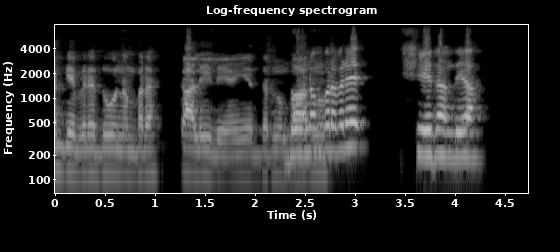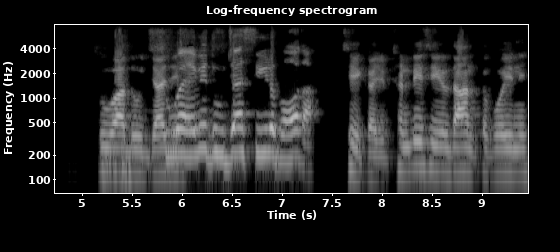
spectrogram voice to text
ਅੱਗੇ ਵੀਰੇ ਦੋ ਨੰਬਰ ਕਾਲੀ ਲੈ ਆਈ ਇੱਧਰ ਨੂੰ ਦੋ ਬਾਹਰ ਨੂੰ। ਨੰਬਰ ਵੀਰੇ 6 ਦੰਦ ਆ। ਸੂਆ ਦੂਜਾ ਜੀ। ਸੂਆ ਇਹ ਵੀ ਦੂਜਾ ਸੀਲ ਬਹੁਤ ਆ। ਠੀਕ ਹੈ ਜੀ ਠੰਡੀ ਸੀਲ ਦਾ ਅੰਤ ਕੋਈ ਨਹੀਂ।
